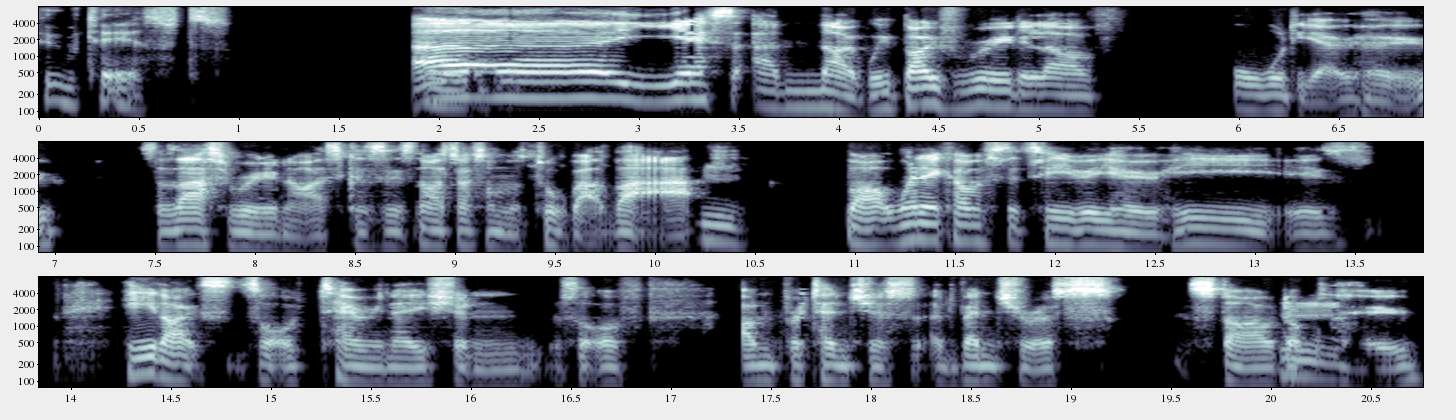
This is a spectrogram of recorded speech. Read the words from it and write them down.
Who tastes? Uh, yes and no. We both really love audio Who. So that's really nice because it's nice to have someone to talk about that. Mm. But when it comes to TV, who he is, he likes sort of Terry Nation, sort of unpretentious, adventurous style Doctor Mm. Who.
